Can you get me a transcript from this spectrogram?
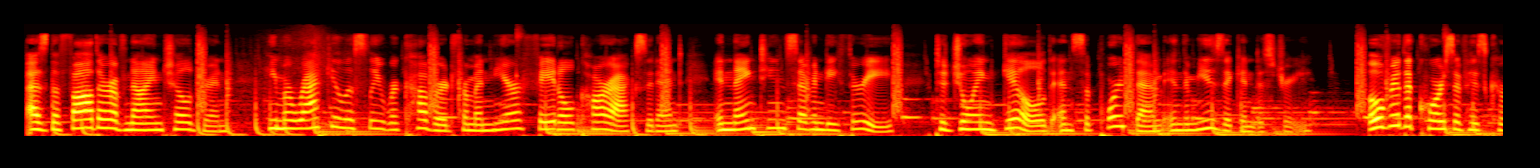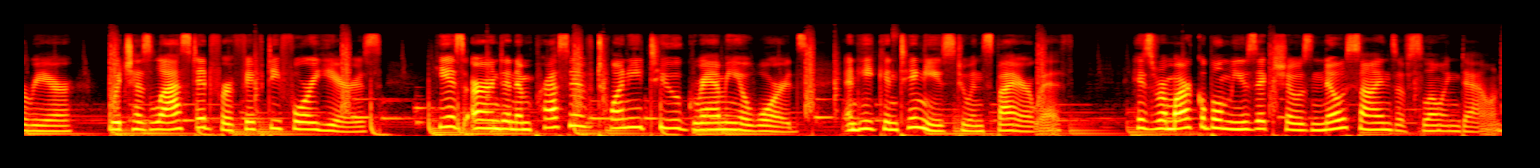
As the father of nine children, he miraculously recovered from a near-fatal car accident in 1973 to join Guild and support them in the music industry. Over the course of his career, which has lasted for 54 years, he has earned an impressive 22 Grammy Awards, and he continues to inspire with. His remarkable music shows no signs of slowing down.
